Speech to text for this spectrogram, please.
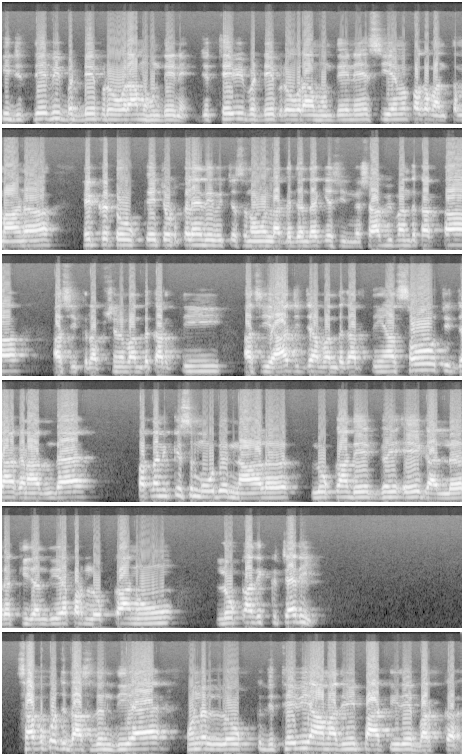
ਕਿ ਜਿੱਤੇ ਵੀ ਵੱਡੇ ਪ੍ਰੋਗਰਾਮ ਹੁੰਦੇ ਨੇ, ਜਿੱਥੇ ਵੀ ਵੱਡੇ ਪ੍ਰੋਗਰਾਮ ਹੁੰਦੇ ਨੇ, ਸੀਐਮ ਭਗਵੰਤ ਮਾਨ ਇੱਕ ਟੋਕ ਕੇ ਚੁਟਕਲਿਆਂ ਦੇ ਵਿੱਚ ਸੁਣਾਉਣ ਲੱਗ ਜਾਂਦਾ ਕਿ ਅਸੀਂ ਨਸ਼ਾ ਵੀ ਬੰਦ ਕਰਤਾ, ਅਸੀਂ ਕਰਪਸ਼ਨ ਬੰਦ ਕਰਤੀ, ਅਸੀਂ ਆਹ ਚੀਜ਼ਾਂ ਬੰਦ ਕਰਤੀਆਂ 100 ਚੀਜ਼ਾਂ ਗਣਾ ਦਿੰਦਾ ਪਤਾ ਨਹੀਂ ਕਿਸ ਮੂੰਹ ਦੇ ਨਾਲ ਲੋਕਾਂ ਦੇ ਅੱਗੇ ਇਹ ਗੱਲ ਰੱਖੀ ਜਾਂਦੀ ਹੈ, ਪਰ ਲੋਕਾਂ ਨੂੰ, ਲੋਕਾਂ ਦੀ ਕਚਹਿਰੀ ਸਭ ਕੁਝ ਦੱਸ ਦਿੰਦੀ ਹੈ। ਹੁਣ ਲੋਕ ਜਿੱਥੇ ਵੀ ਆਮ ਆਦਮੀ ਪਾਰਟੀ ਦੇ ਵਰਕਰ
